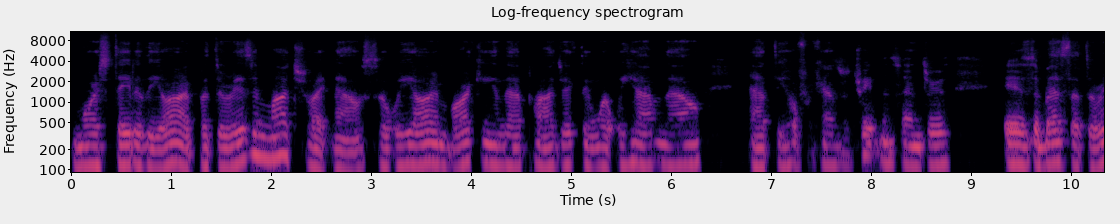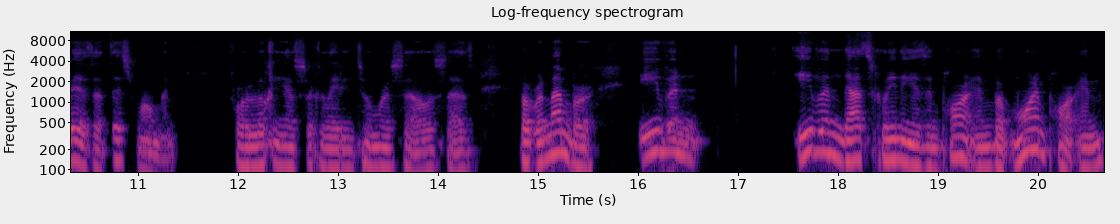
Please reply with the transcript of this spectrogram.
more state of the art. But there isn't much right now, so we are embarking in that project. And what we have now at the Hope for Cancer Treatment Center is the best that there is at this moment for looking at circulating tumor cells. As but remember, even even that screening is important, but more important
